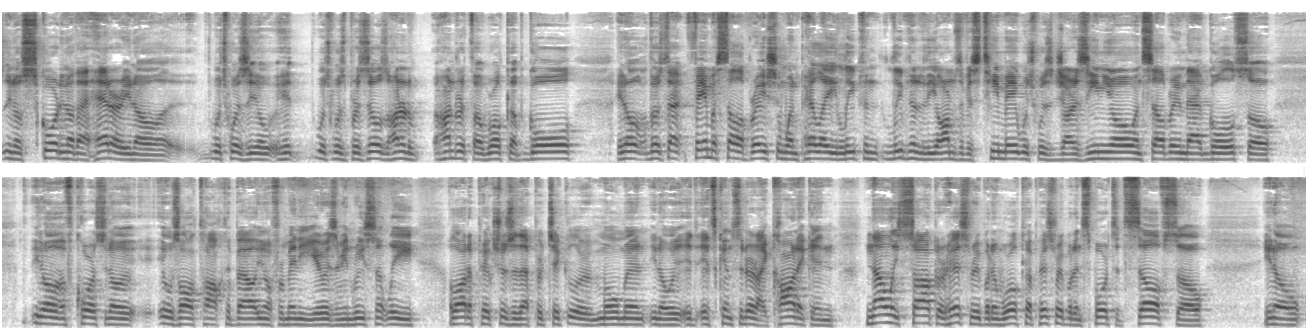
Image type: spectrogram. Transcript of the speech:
you know, scored, you know, that header, you know, which was you know, hit, which was Brazil's hundredth uh, World Cup goal. You know, there's that famous celebration when Pele leaped in, leaped into the arms of his teammate, which was Jairzinho, and celebrating that goal. So, you know, of course, you know, it was all talked about, you know, for many years. I mean, recently, a lot of pictures of that particular moment, you know, it, it's considered iconic in not only soccer history, but in World Cup history, but in sports itself. So, you know,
